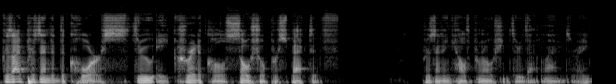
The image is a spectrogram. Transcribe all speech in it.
Because I presented the course through a critical social perspective, presenting health promotion through that lens, right?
